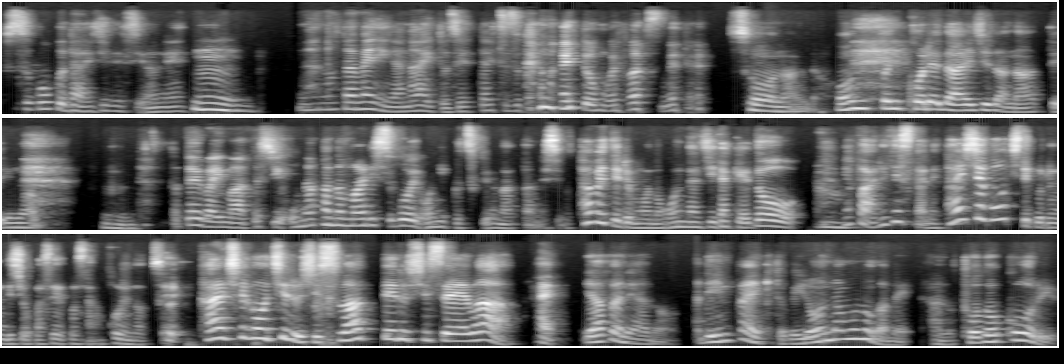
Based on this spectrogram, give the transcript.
すごく大事ですよね。うん。何のためにがないと絶対続かないと思いますね。そうなんだ。本当にこれ大事だなっていうのは。うん、例えば今私お腹の周りすごいお肉つくようになったんですよ。食べてるもの同じだけど、やっぱあれですかね、代謝が落ちてくるんでしょうか、聖子さん、こういうのって。代謝が落ちるし、座ってる姿勢は、はい。やっぱりね、あの、リンパ液とかいろんなものがね、あの、滞るよ。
